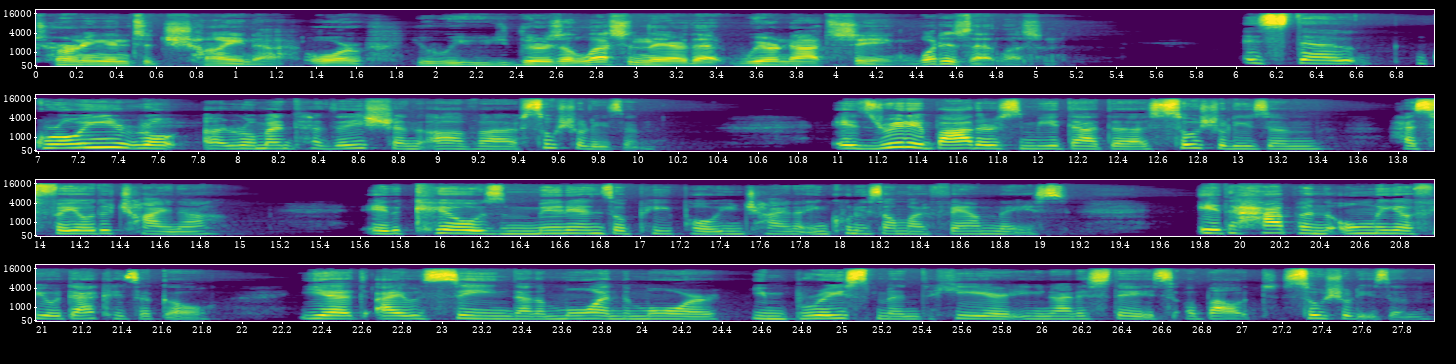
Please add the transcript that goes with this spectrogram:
turning into China, or you, there's a lesson there that we're not seeing. What is that lesson? It's the growing ro- uh, romanticization of uh, socialism. It really bothers me that uh, socialism has failed China. It kills millions of people in China, including some of my families. It happened only a few decades ago. Yet I've seen that more and more embracement here in the United States about socialism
